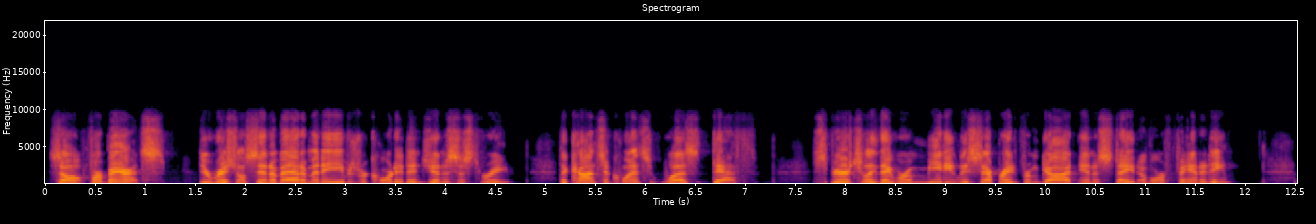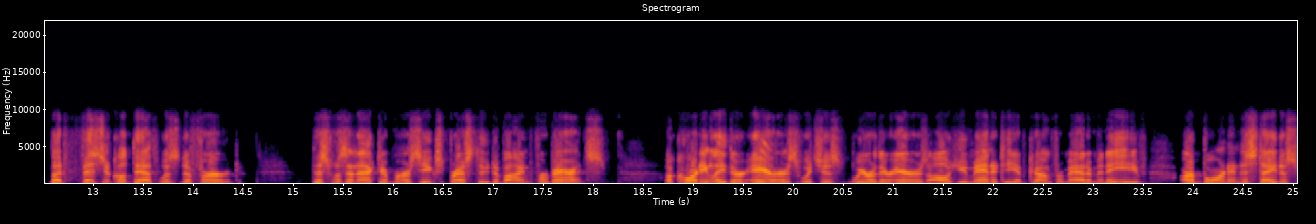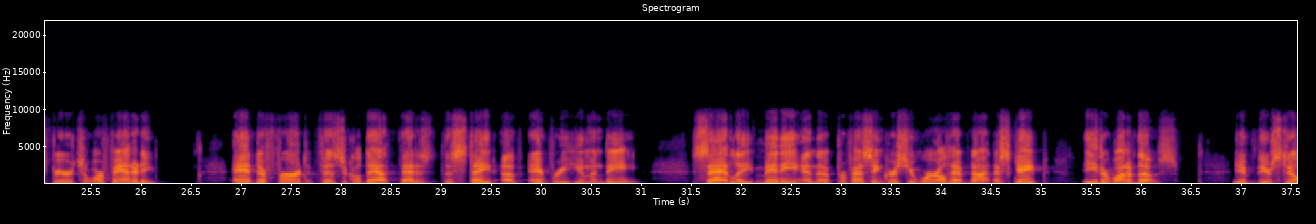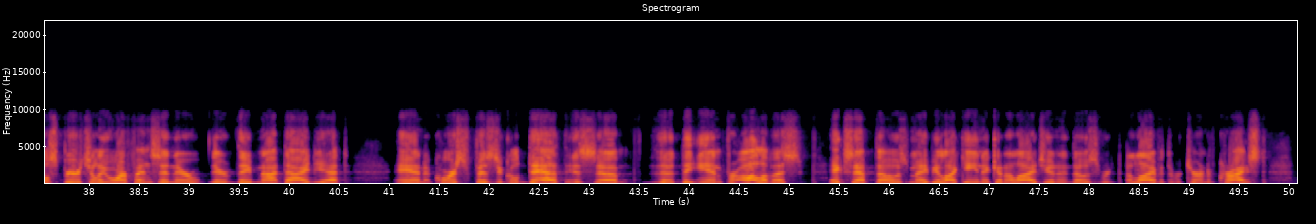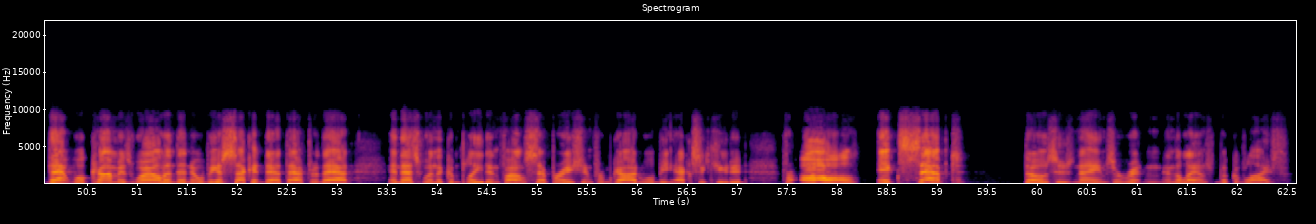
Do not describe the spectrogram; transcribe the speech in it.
So, forbearance. The original sin of Adam and Eve is recorded in Genesis 3. The consequence was death. Spiritually, they were immediately separated from God in a state of orphanity, but physical death was deferred. This was an act of mercy expressed through divine forbearance. Accordingly, their heirs, which is we are their heirs, all humanity have come from Adam and Eve, are born in a state of spiritual orphanity and deferred physical death. That is the state of every human being. Sadly, many in the professing Christian world have not escaped either one of those. If they're still spiritually orphans and they're they're they've not died yet, and of course, physical death is uh, the the end for all of us, except those maybe like Enoch and Elijah and those alive at the return of Christ. That will come as well, and then there will be a second death after that, and that's when the complete and final separation from God will be executed for all except those whose names are written in the Lamb's book of life.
